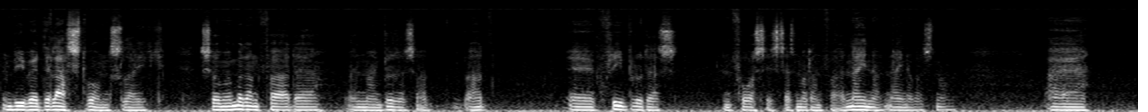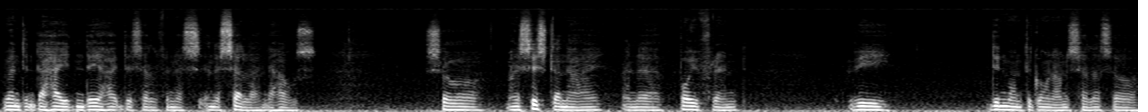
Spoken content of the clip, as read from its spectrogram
and we were the last ones, like. So my mother and father and my brothers. Had uh, three brothers and four sisters, mother and father, nine, nine of us now. Uh, went into hiding, they hid themselves in a, in a cellar in the house. So my sister and I and a boyfriend, we didn't want to go down the cellar, so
